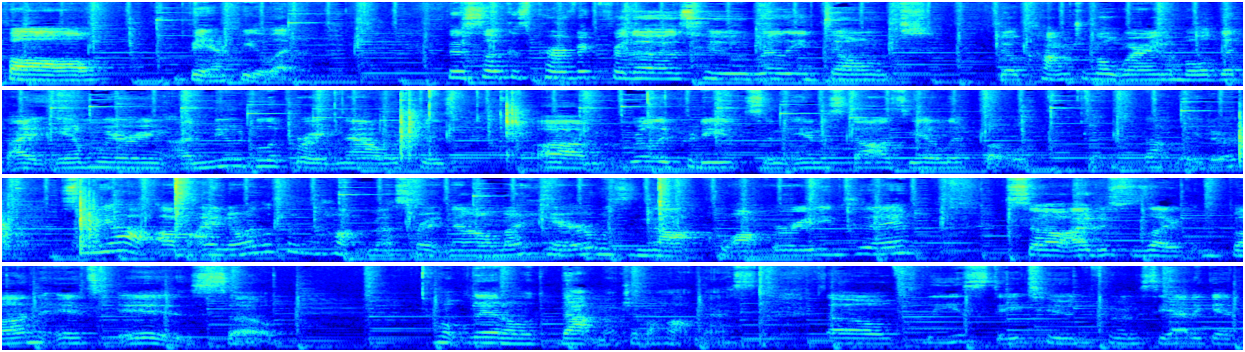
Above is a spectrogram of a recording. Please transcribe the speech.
fall vampy lip. This look is perfect for those who really don't feel comfortable wearing a bold lip. I am wearing a nude lip right now, which is um, really pretty. It's an Anastasia lip, but we'll get into that later. So yeah, um, I know I look like a hot mess right now. My hair was not cooperating today, so I just was like, bun it is. So hopefully I don't look that much of a hot mess. So please stay tuned if you want to see that again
